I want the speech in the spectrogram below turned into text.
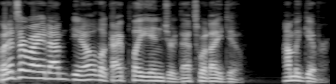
but it's all right. I'm you know look, I play injured. That's what I do. I'm a giver.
